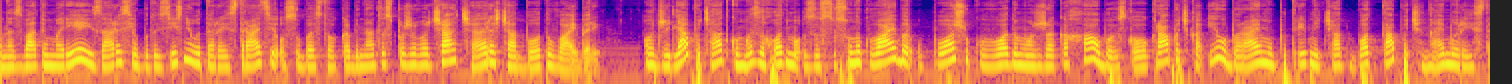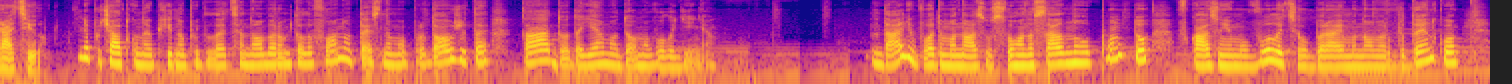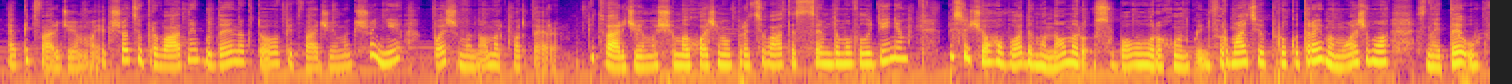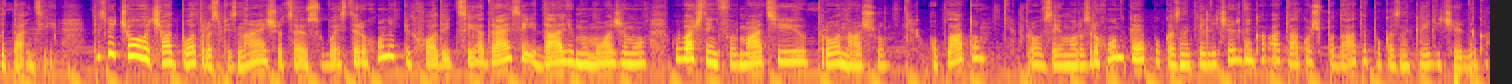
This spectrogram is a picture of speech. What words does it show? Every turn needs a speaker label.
Speaker 1: Мене звати Марія, і зараз я буду здійснювати реєстрацію особистого кабінету споживача через чат-бот у Viber. Отже, для початку ми заходимо у застосунок Viber, у пошуку вводимо ЖКХ, обов'язково крапочка, і обираємо потрібний чат-бот та починаємо реєстрацію. Для початку необхідно поділитися номером телефону, тиснемо продовжити та додаємо домоволодіння. Далі вводимо назву свого населеного пункту, вказуємо вулицю, обираємо номер будинку, е, підтверджуємо. Якщо це приватний будинок, то підтверджуємо. Якщо ні, пишемо номер квартири. Підтверджуємо, що ми хочемо працювати з цим домоволодінням, після чого вводимо номер особового рахунку, інформацію про котрий ми можемо знайти у квитанції. Після чого чат-бот розпізнає, що цей особистий рахунок підходить цій адресі, і далі ми можемо побачити інформацію про нашу оплату, про взаєморозрахунки, показники лічильника, а також подати показники лічильника.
